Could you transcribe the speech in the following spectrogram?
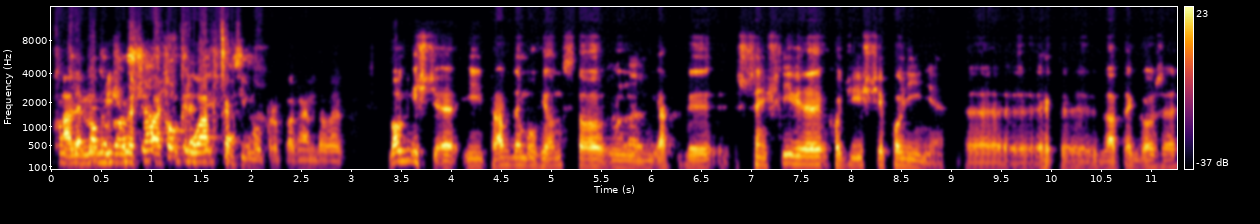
konkretnego Ale mogliśmy gościa wpaść w konkretnych filmu propagandowego. Mogliście i prawdę mówiąc, to ale... jakby szczęśliwie chodziliście po linie, e, e, dlatego że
